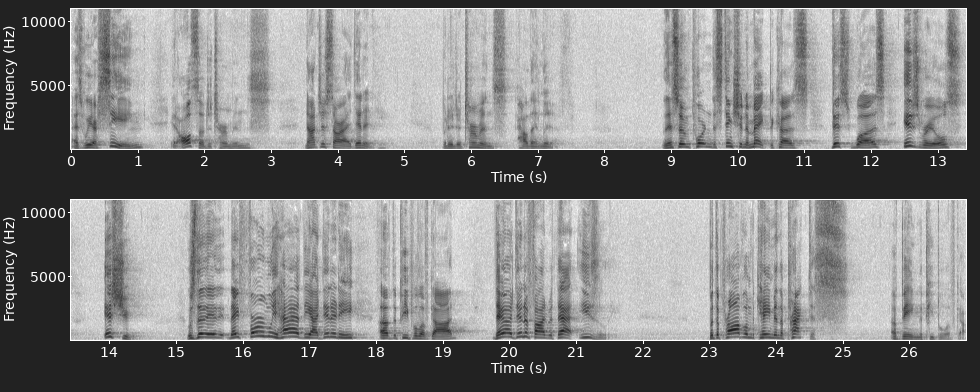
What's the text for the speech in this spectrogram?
as we are seeing, it also determines not just our identity, but it determines how they live. And it's an important distinction to make because this was Israel's issue. Was that they, they firmly had the identity of the people of God. They identified with that easily. But the problem came in the practice of being the people of God.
